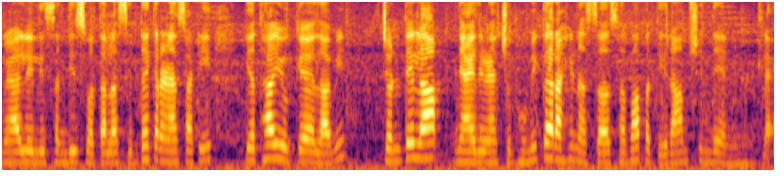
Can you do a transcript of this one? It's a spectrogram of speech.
मिळालेली संधी स्वतःला सिद्ध करण्यासाठी यथायोग्य लावी. जनतेला न्याय देण्याची भूमिका राहीन असं सभापती राम शिंदे यांनी म्हटलंय.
